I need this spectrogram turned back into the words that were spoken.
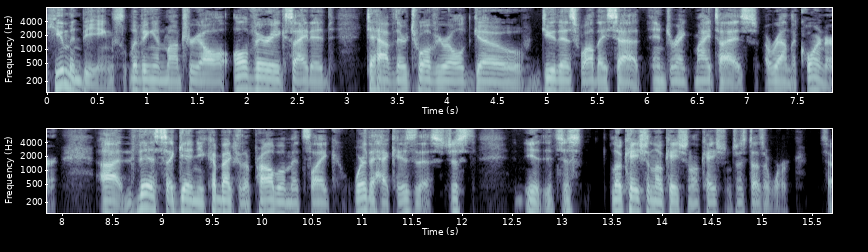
human beings living in Montreal, all very excited to have their 12 year old go do this while they sat and drank Mai Tais around the corner. Uh, this, again, you come back to the problem. It's like, where the heck is this? Just, it, it's just location, location, location just doesn't work. So,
